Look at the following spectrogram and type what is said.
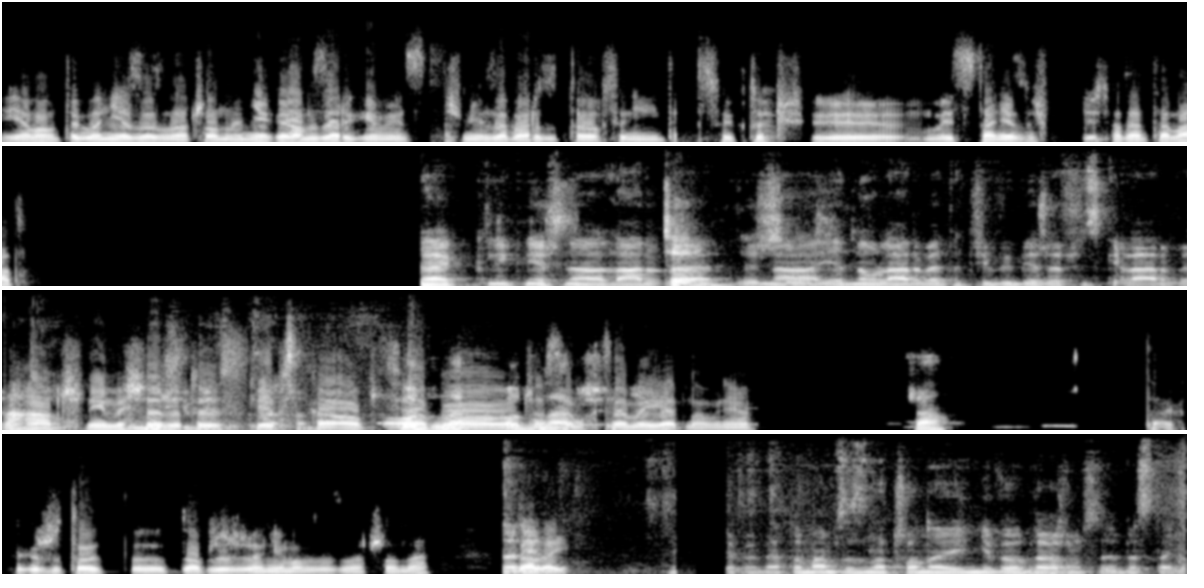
Ja mam tego nie zaznaczone. Nie gram z ergiem, więc też mnie za bardzo to opcja nie interesuje. Ktoś y, jest w stanie coś powiedzieć na ten temat? Jak klikniesz na larwę, na jedną larwę, to ci wybierze wszystkie larwy. Aha, To czyli myślę, że to jest kiepska opcja, Odna- bo czasem chcemy jedną, nie? Tak. Tak, także to, to dobrze, że nie mam zaznaczone. Dalej. Nie wiem, ja to mam zaznaczone i nie wyobrażam sobie bez tego.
